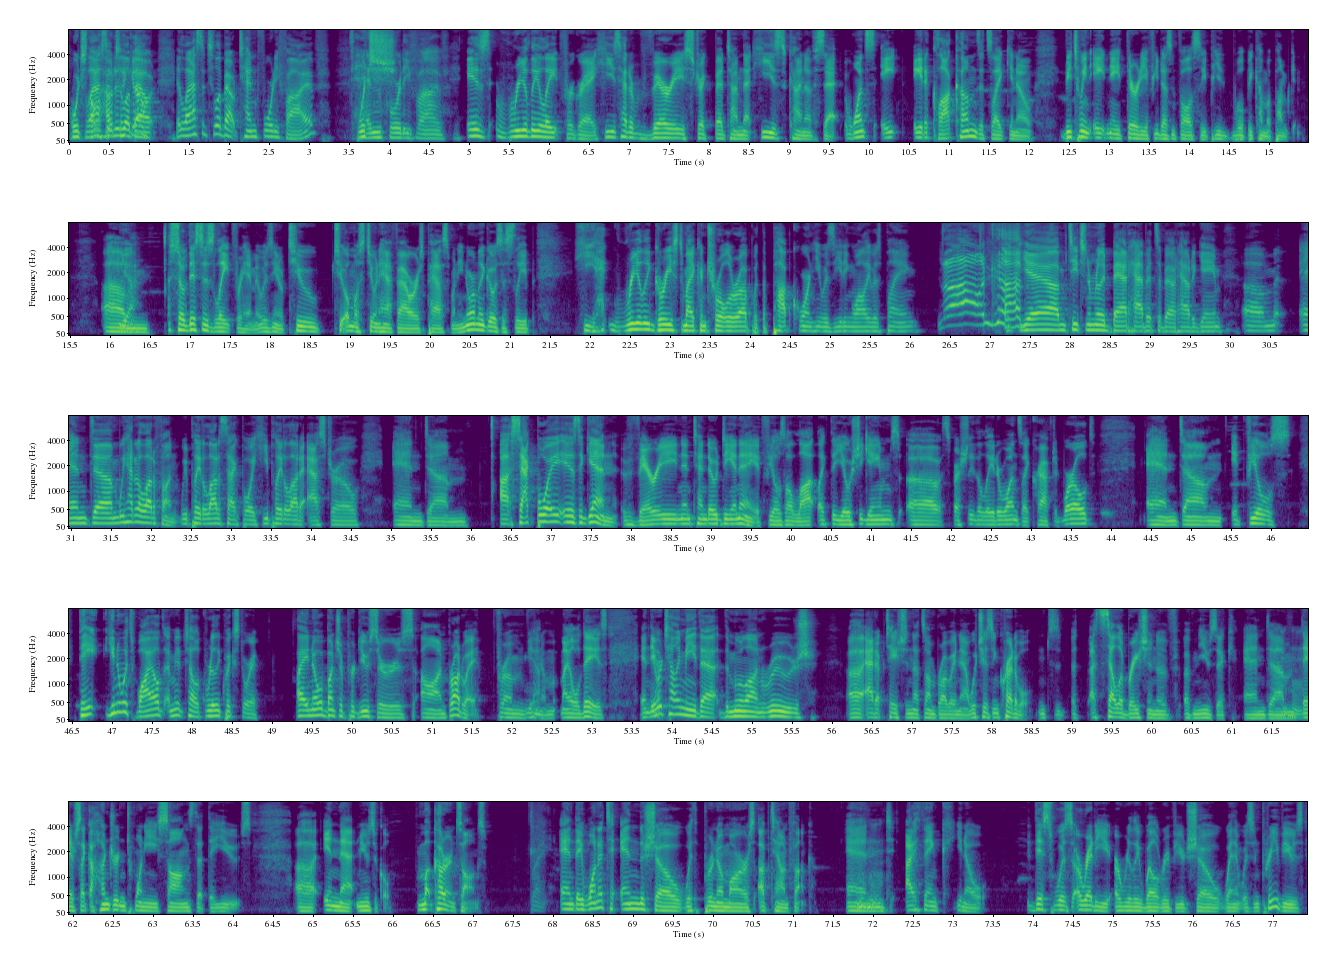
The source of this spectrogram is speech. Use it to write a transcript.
which Oh, lasted did till about it lasted till about ten forty-five which- 1045. is really late for Gray. He's had a very strict bedtime that he's kind of set. Once eight eight o'clock comes, it's like you know between eight and eight thirty. If he doesn't fall asleep, he will become a pumpkin. Um, Yeah. So this is late for him. It was you know two two almost two and a half hours past when he normally goes to sleep. He really greased my controller up with the popcorn he was eating while he was playing Oh god. yeah, I'm teaching him really bad habits about how to game. Um, and um, we had a lot of fun. We played a lot of Sackboy. He played a lot of Astro, and um, uh, Sackboy is again very Nintendo DNA. It feels a lot like the Yoshi games, uh, especially the later ones like Crafted World. And um, it feels they. You know what's wild? I'm going to tell a really quick story. I know a bunch of producers on Broadway from Yeah. you know my old days, and they Yeah. were telling me that the Moulin Rouge uh, adaptation that's on Broadway now, which is incredible. It's a, a celebration of of music, and um, Mhm. there's like 120 songs that they use uh, in that musical, m- current songs, Right. and they wanted to end the show with Bruno Mars' "Uptown Funk," and I think you know this was already a really well reviewed show when it was in previews,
